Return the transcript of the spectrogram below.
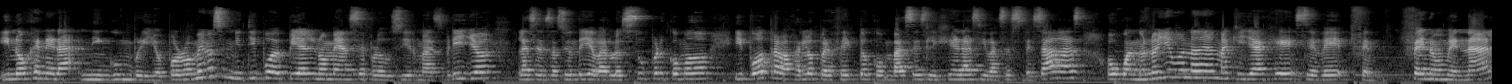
y no genera ningún brillo. Por lo menos en mi tipo de piel no me hace producir más brillo, la sensación de llevarlo es súper cómodo y puedo trabajarlo perfecto con bases ligeras y bases pesadas o cuando no llevo nada de maquillaje se ve fenomenal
